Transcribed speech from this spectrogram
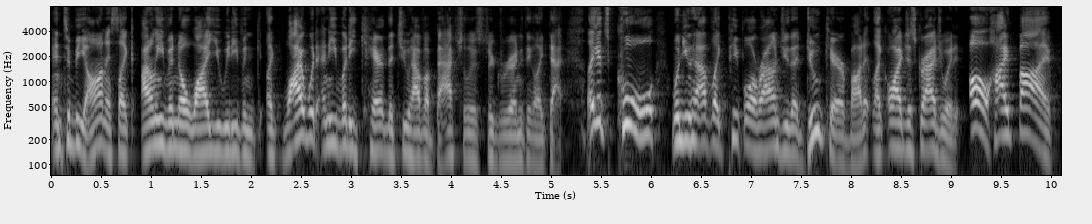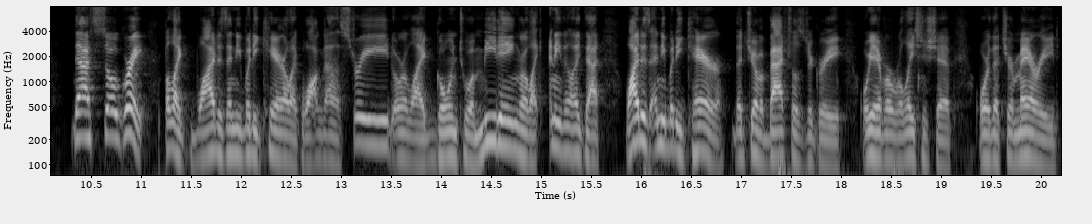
And to be honest, like, I don't even know why you would even, like, why would anybody care that you have a bachelor's degree or anything like that? Like, it's cool when you have like people around you that do care about it. Like, oh, I just graduated. Oh, high five that's so great. But like, why does anybody care? Like, walk down the street or like go into a meeting or like anything like that? Why does anybody care that you have a bachelor's degree or you have a relationship or that you're married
